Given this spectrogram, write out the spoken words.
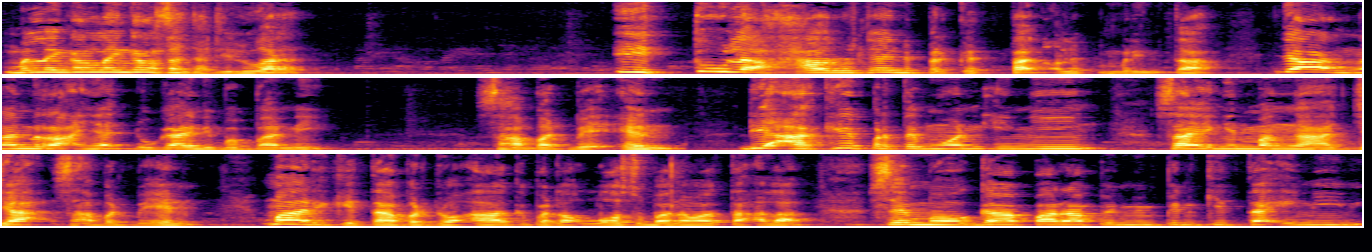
melenggang-lenggang saja di luar. Itulah harusnya yang diperketat oleh pemerintah. Jangan rakyat juga yang dibebani. Sahabat BN, di akhir pertemuan ini saya ingin mengajak sahabat BN Mari kita berdoa kepada Allah Subhanahu wa taala. Semoga para pemimpin kita ini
